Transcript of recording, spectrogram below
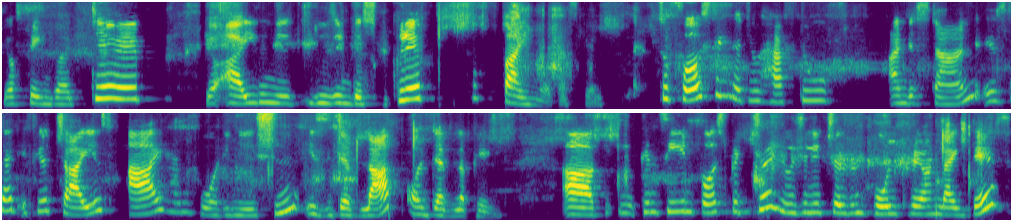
your fingertip, your eyes using this grip. Fine motor skill. So first thing that you have to understand is that if your child's eye hand coordination is developed or developing uh, you can see in first picture usually children hold crayon like this.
